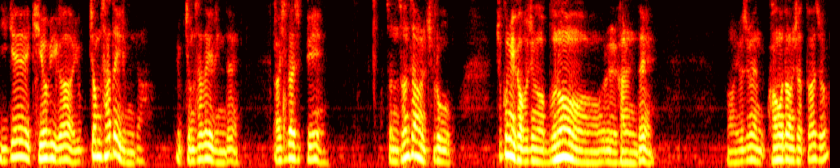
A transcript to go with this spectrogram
이게 기어비가 6.4대 1입니다. 6.4대 1인데 아시다시피 저는 선상을 주로 쭈꾸미 갑오징어 문어를 가는데 어, 요즘엔 광어 down shot도 하죠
